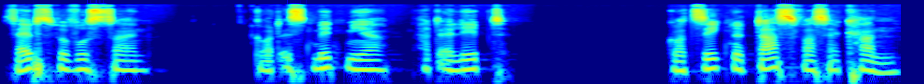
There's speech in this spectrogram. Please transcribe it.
Selbstbewusstsein. Gott ist mit mir, hat erlebt, Gott segnet das, was er kann,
